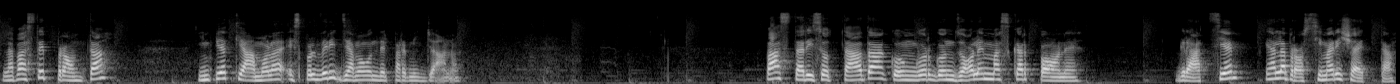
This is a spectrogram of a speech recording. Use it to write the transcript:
La pasta è pronta impiattiamola e spolverizziamo con del parmigiano Pasta risottata con gorgonzola e mascarpone. Grazie e alla prossima ricetta!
